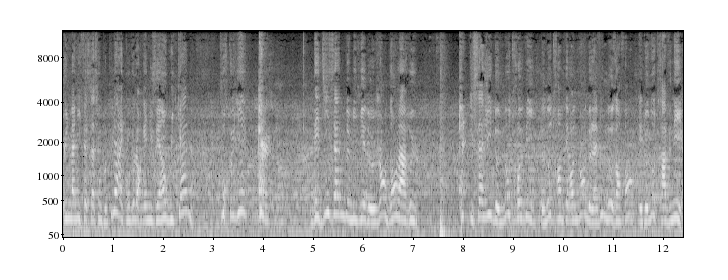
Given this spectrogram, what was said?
une manifestation populaire et qu'on veut l'organiser un week-end pour qu'il y ait des dizaines de milliers de gens dans la rue. Il s'agit de notre vie, de notre environnement, de la vie de nos enfants et de notre avenir.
